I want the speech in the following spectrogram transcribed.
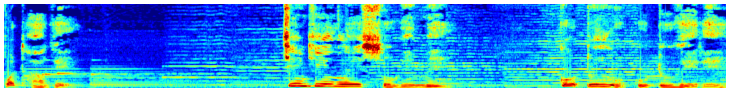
ပွက်ထားခဲ့ချင်းချင်းလေးဆိုပေမဲ့ကိုတွင်းကိုကိုတူးခဲ့တယ်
